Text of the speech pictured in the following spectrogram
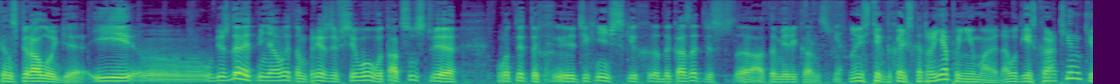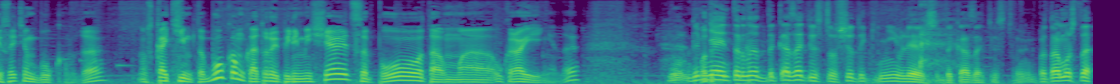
конспирология. И э, убеждает меня в этом прежде всего вот отсутствие вот этих э, технических доказательств от американцев. Нет, ну из тех доказательств, которые я понимаю, да, вот есть картинки с этим буком, да, ну с каким-то буком, который перемещается по там э, Украине, да. Ну, для вот. меня интернет-доказательства все-таки не являются доказательствами. Потому что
